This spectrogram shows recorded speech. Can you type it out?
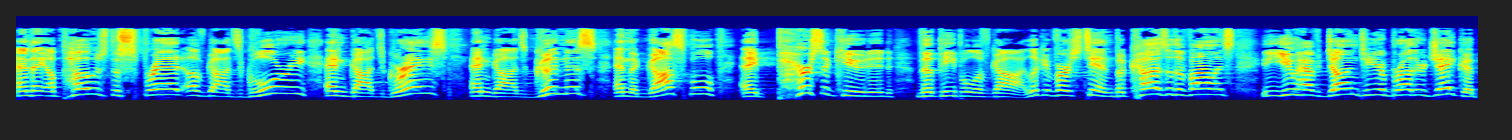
and they opposed the spread of God's glory and God's grace and God's goodness and the gospel. They persecuted the people of God. Look at verse 10. Because of the violence you have done to your brother Jacob,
